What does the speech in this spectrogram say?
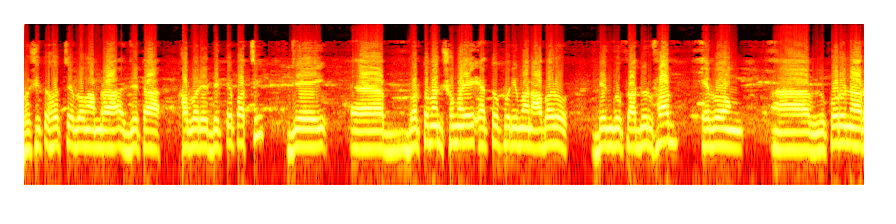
ঘোষিত হচ্ছে এবং আমরা যেটা খবরে দেখতে পাচ্ছি যে বর্তমান সময়ে এত পরিমাণ আবারও ডেঙ্গু প্রাদুর্ভাব এবং করোনার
